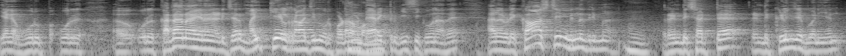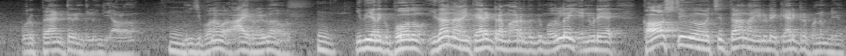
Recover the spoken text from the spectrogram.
ஏங்க ஒரு ஒரு ஒரு கதாநாயகனை நடித்தார் மைக்கேல் ராஜ்னு ஒரு படம். Director V C Guhanathan. அதில் அவருடைய காஸ்டியூம் என்ன தெரியுமா? ரெண்டு சட்டை ரெண்டு கிழிஞ்ச பனியன் ஒரு பேண்ட்டு ரெண்டு லுங்கி அவ்வளோதான் மிஞ்சி போனால் ஒரு ஆயிரம் ரூபாய்க்குள்ள வரும். இது எனக்கு போதும். இதான் நான் என் கேரக்டரை மாறுறதுக்கு முதல்ல என்னுடைய காஸ்டியூம் வச்சு தான் நான் என்னுடைய கேரக்டர் பண்ண முடியும்.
